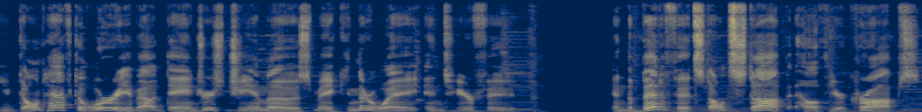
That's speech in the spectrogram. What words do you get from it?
you don't have to worry about dangerous GMOs making their way into your food. And the benefits don't stop at healthier crops.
